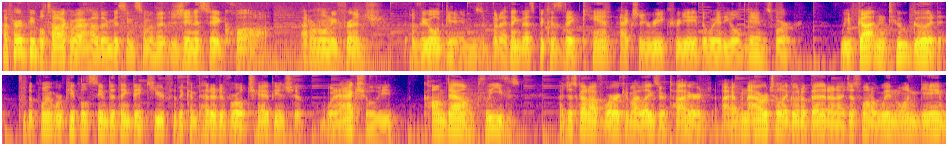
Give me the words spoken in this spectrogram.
I've heard people talk about how they're missing some of the je ne sais quoi, I don't know any French, of the old games, but I think that's because they can't actually recreate the way the old games were. We've gotten too good, to the point where people seem to think they queued for the competitive world championship, when actually, calm down, please. I just got off work and my legs are tired. I have an hour till I go to bed and I just want to win one game.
